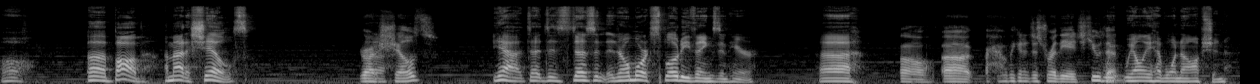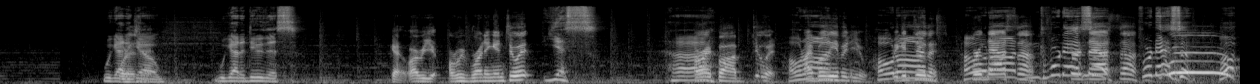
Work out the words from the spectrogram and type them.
Oh. Uh, Bob, I'm out of shells. You're out Uh, of shells? Yeah, that this doesn't. No more explodey things in here. Uh, Oh, uh, how are we gonna destroy the HQ then? we only have one option. We gotta go. We gotta do this. Okay, are we are we running into it? Yes. Uh, All right, Bob, do it. Hold I on. believe in you. Hold we can do this. For NASA. For NASA. For NASA.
